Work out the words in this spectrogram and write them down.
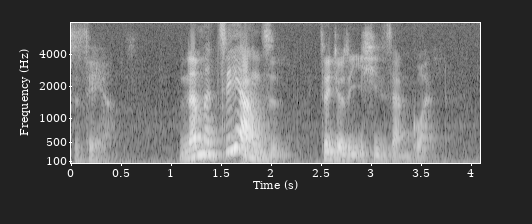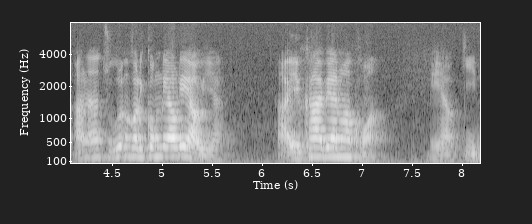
是这样子，那么这样子，这就是一心三观。啊，那主任和你讲了了一样，啊，有卡边怎看？不要紧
